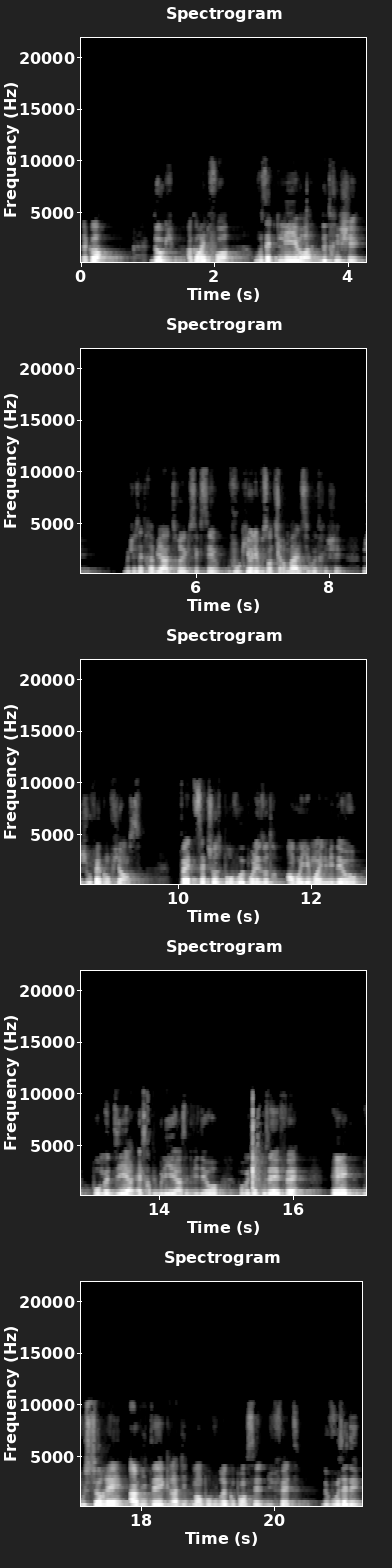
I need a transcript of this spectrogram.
D'accord? Donc, encore une fois, vous êtes libre de tricher. Mais je sais très bien un truc, c'est que c'est vous qui allez vous sentir mal si vous trichez. Je vous fais confiance. Faites cette chose pour vous et pour les autres. Envoyez-moi une vidéo pour me dire, elle sera publiée hein, cette vidéo, pour me dire ce que vous avez fait. Et vous serez invité gratuitement pour vous récompenser du fait de vous aider.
